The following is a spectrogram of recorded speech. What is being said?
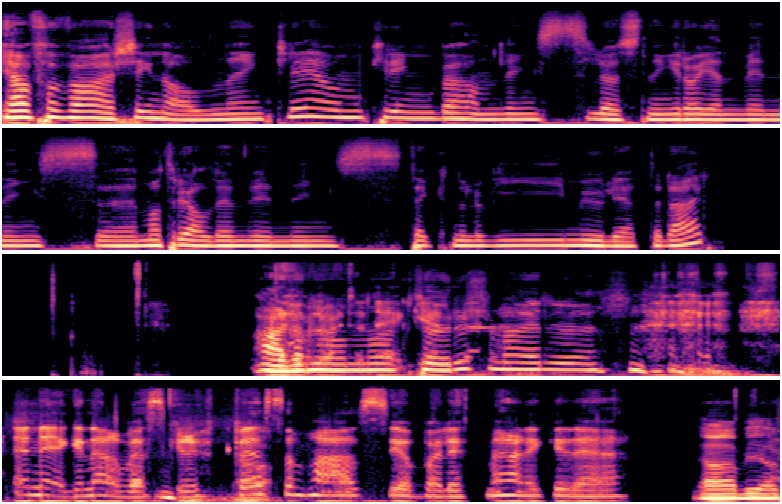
Ja, for hva er signalene egentlig omkring behandlingsløsninger og gjenvinnings, eh, materialgjenvinningsteknologi, muligheter der? Er Det det noen egen- aktører som er eh, en egen arbeidsgruppe Ja. som har jobba litt med, er det ikke det? Ja, vi, har,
